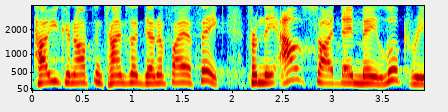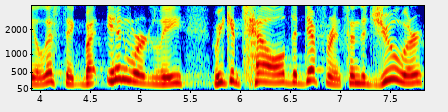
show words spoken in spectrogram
how you can oftentimes identify a fake. From the outside, they may look realistic, but inwardly, we can tell the difference. And the jeweler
